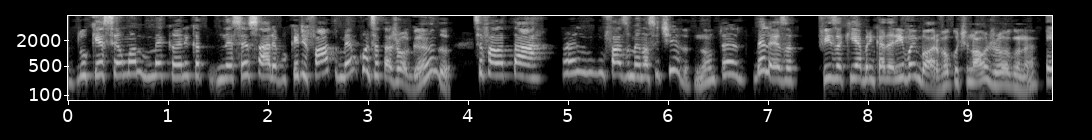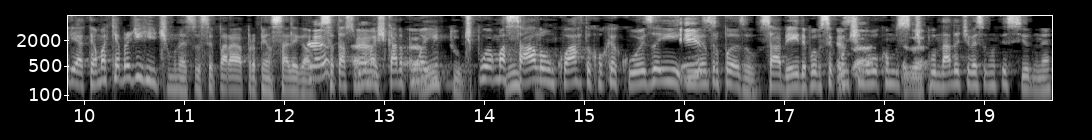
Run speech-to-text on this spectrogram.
do que ser uma mecânica necessária. Porque, de fato, mesmo quando você tá jogando, você fala, tá, não faz o menor sentido. Não tem, beleza, fiz aqui a brincadeirinha e vou embora, vou continuar o jogo, né? Ele é até uma quebra de ritmo, né? Se você parar pra pensar legal. É, você tá subindo é, uma escada pra um é aí, muito, tipo, é uma sala, um quarto, qualquer coisa e, e entra o puzzle, sabe? Aí depois você Exato, continua como se, exato. tipo, nada tivesse acontecido, né?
